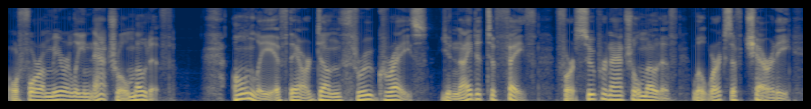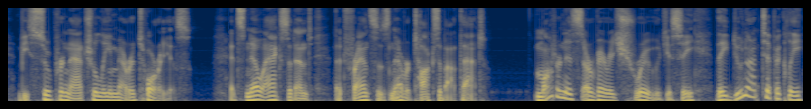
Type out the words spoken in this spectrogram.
or for a merely natural motive. Only if they are done through grace, united to faith, for a supernatural motive, will works of charity be supernaturally meritorious. It's no accident that Francis never talks about that. Modernists are very shrewd, you see. They do not typically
